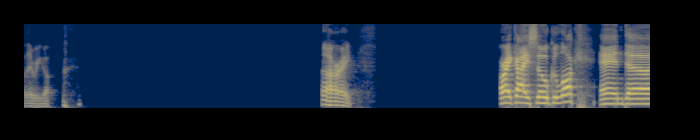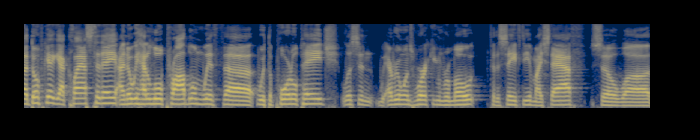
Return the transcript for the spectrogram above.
Oh, there we go. All right. All right, guys. So good luck, and uh, don't forget, you got class today. I know we had a little problem with uh, with the portal page. Listen, everyone's working remote for the safety of my staff, so uh,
